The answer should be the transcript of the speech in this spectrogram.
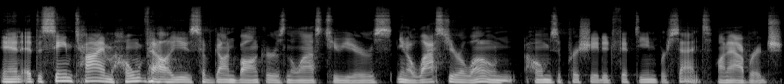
And at the same time, home values have gone bonkers in the last two years. You know, last year alone, homes appreciated 15% on average.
